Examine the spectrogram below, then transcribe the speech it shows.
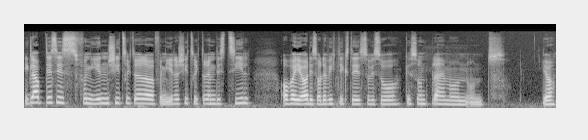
ich glaube, das ist von jedem Schiedsrichter oder von jeder Schiedsrichterin das Ziel. Aber ja, das Allerwichtigste ist sowieso gesund bleiben und, und ja,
